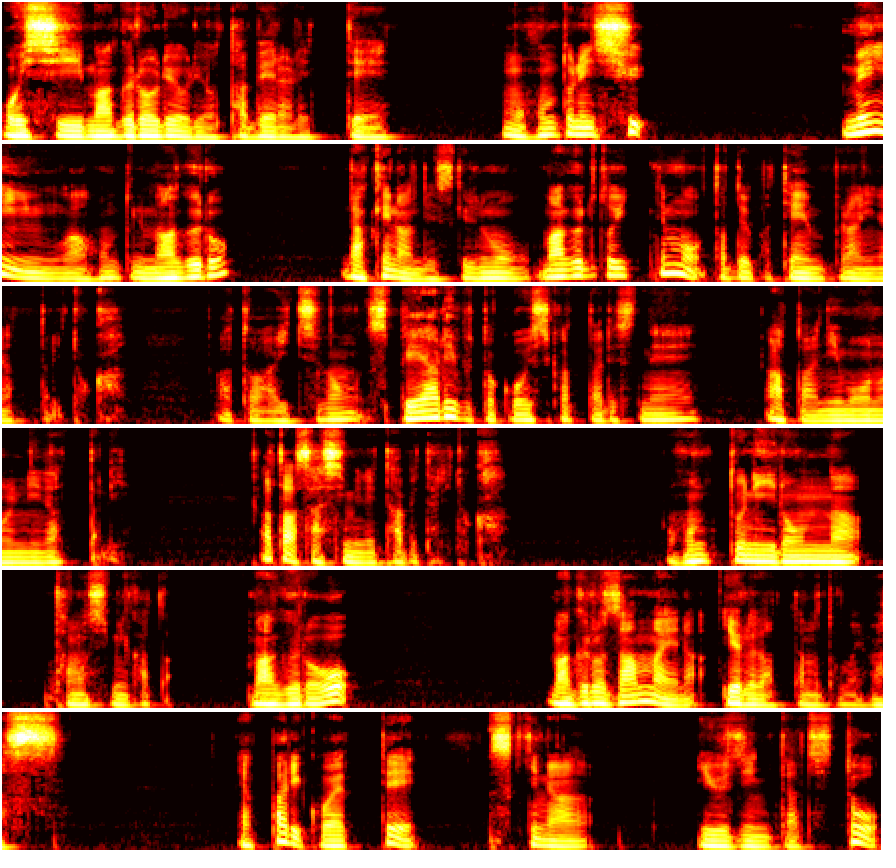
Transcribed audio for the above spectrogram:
美味しいマグロ料理を食べられて、もう本当にしメインは本当にマグロだけなんですけれども、マグロといっても、例えば天ぷらになったりとか、あとは一番スペアリブとか美味しかったですね。あとは煮物になったり、あとは刺身で食べたりとか、本当にいろんな楽しみ方。マグロを、マグロ三昧な夜だったなと思います。やっぱりこうやって好きな友人たちと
